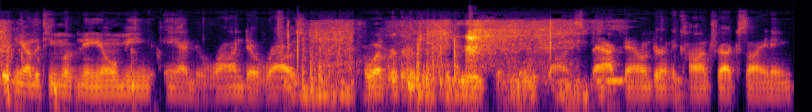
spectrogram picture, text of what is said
taking on the team of Naomi and Ronda Rousey. However, there was a stipulation made on SmackDown during the contract signing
